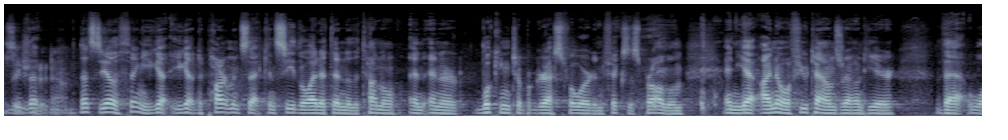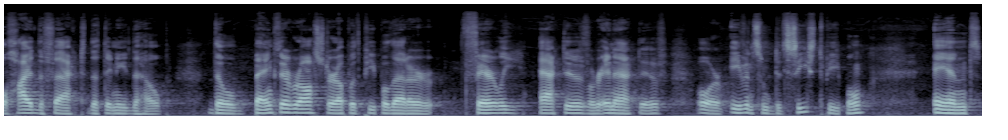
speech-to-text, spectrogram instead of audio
See, they shut that- it down. That's the other thing. You got you got departments that can see the light at the end of the tunnel and, and are looking to progress forward and fix this problem. And yet I know a few towns around here that will hide the fact that they need the help. They'll bank their roster up with people that are fairly active or inactive or even some deceased people and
